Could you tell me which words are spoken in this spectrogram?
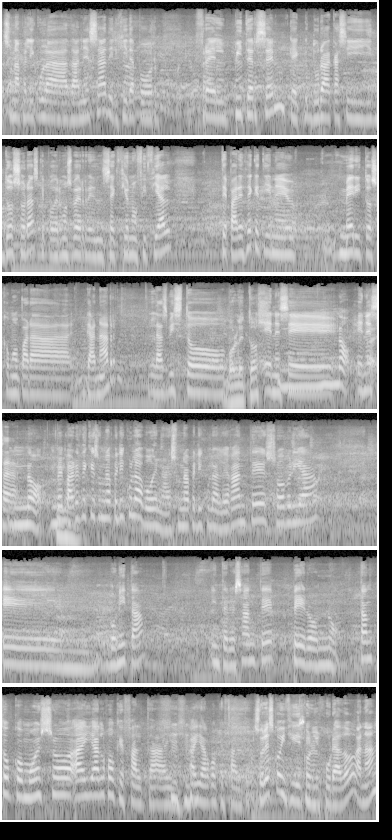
Es una película danesa dirigida por Frel Petersen, que dura casi dos horas, que podremos ver en sección oficial. ¿Te parece que tiene méritos como para ganar? ¿La has visto ¿Boletos? en ese no, en esa eh, no, me No. parece que es una película buena, es una película elegante, sobria, eh, bonita, interesante, pero no. Tanto como eso hay algo que falta, hay, hay algo que falta. ¿Sueles coincidir con el jurado, Ana?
